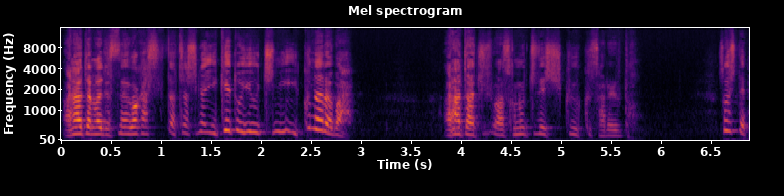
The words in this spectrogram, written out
あなたがですね私が行けといううちに行くならばあなたはその地で祝福されると。そして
